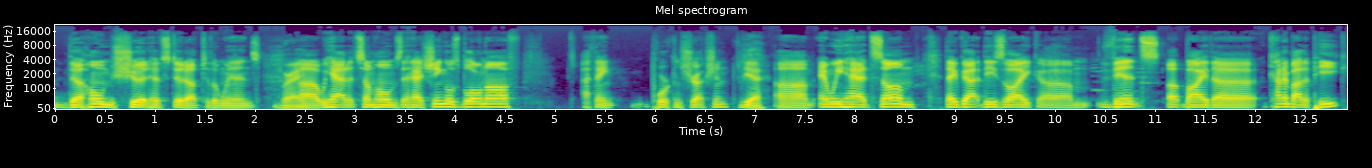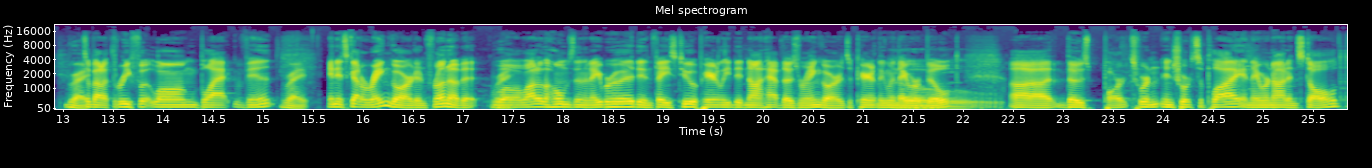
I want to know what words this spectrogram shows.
the homes should have stood up to the winds. Right. Uh, we had some homes that had shingles blown off. I think poor construction. Yeah. Um, and we had some. They've got these like um, vents up by the kind of by the peak. Right. It's about a three foot long black vent Right. and it's got a rain guard in front of it. Right. Well, a lot of the homes in the neighborhood in phase two apparently did not have those rain guards. Apparently, when they were built, Oh. uh, those parts were in short supply and they were not installed.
